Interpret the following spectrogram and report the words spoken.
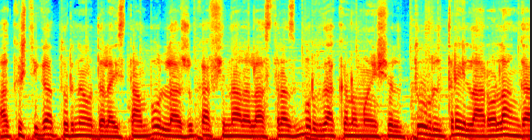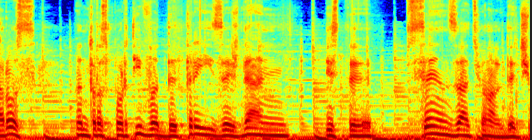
A câștigat turneul de la Istanbul, a jucat finală la Strasburg, dacă nu mă înșel, turul 3 la Roland Garros. Într-o sportivă de 30 de ani este senzațional. Deci,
